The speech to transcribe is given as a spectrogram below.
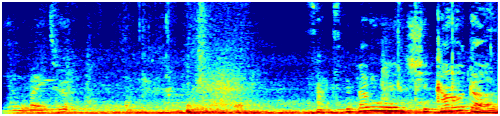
elevator Saxby Pavilion, Chicago.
